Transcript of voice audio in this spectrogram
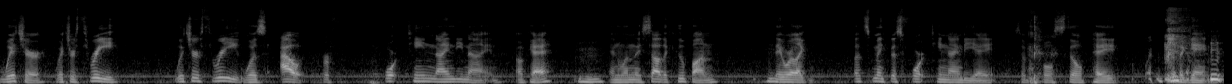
Witcher, Witcher three, Witcher three was out for fourteen ninety nine. Okay, Mm-hmm. and when they saw the coupon, mm-hmm. they were like, "Let's make this fourteen ninety eight, so people still pay for the game."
